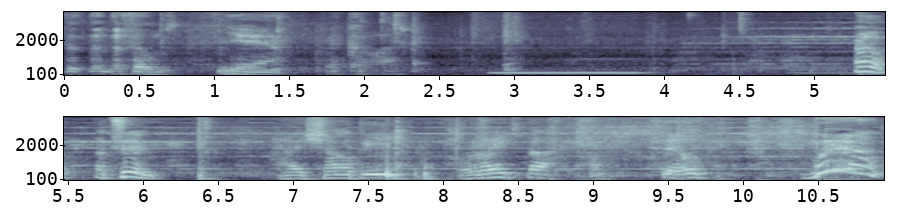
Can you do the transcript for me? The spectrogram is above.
the, the, the films. Yeah. God. Oh, that's him. I shall be right back. Bill. Will.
